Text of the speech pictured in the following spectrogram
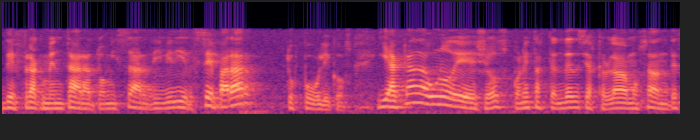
de fragmentar, atomizar, dividir, separar tus públicos. Y a cada uno de ellos, con estas tendencias que hablábamos antes,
